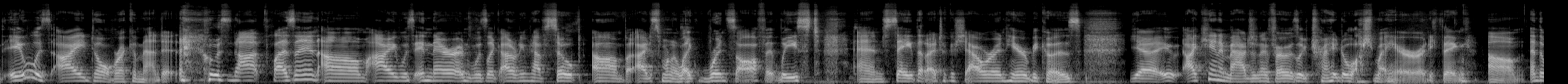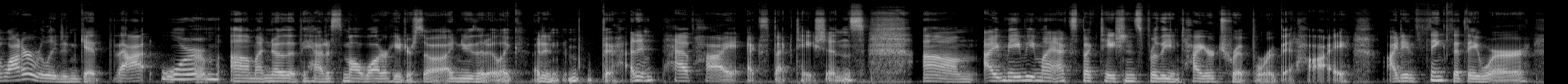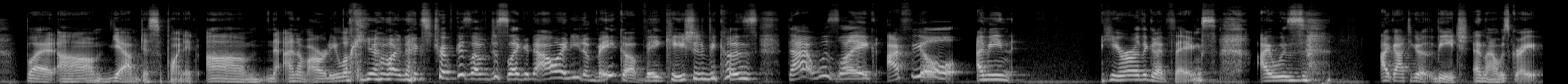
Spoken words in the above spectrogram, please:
it was, I don't recommend it. It was not pleasant. Um, I was in there and was like, I don't even have soap, um, but I just want to like rinse off at least and say that I took a shower in here because, yeah, it, I can't imagine if I was like trying to wash my hair or anything. Um, and the water really didn't get that warm. Um, I know that they had a small water heater, so I knew that it like, I didn't, I didn't have high expectations. Um, I made maybe my expectations for the entire trip were a bit high. I didn't think that they were, but um, yeah, I'm disappointed. Um, and I'm already looking at my next trip because I'm just like, now I need a makeup vacation because that was like, I feel, I mean, here are the good things. I was, I got to go to the beach and that was great.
